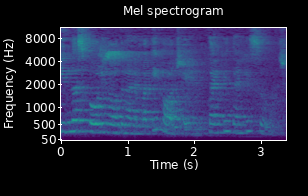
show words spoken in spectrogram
కింద స్క్రోలింగ్ అవుతున్న నెంబర్కి కాల్ చేయండి. Thank you thank you so much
